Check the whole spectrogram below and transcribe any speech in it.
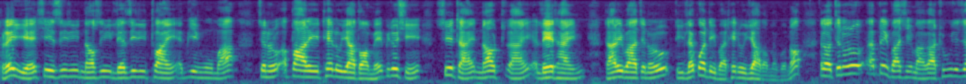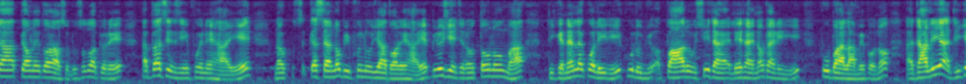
break ရဲ့ရှေ့ CD နောက် CD လဲ CD twine အပြင်ကိုမှာကျွန်တော်တို့အပါတွေထည့်လို့ရသွားမယ်ပြီးလို့ရှိရင်ရှေ့ထိုင်နောက်ထိုင်အလဲထိုင်ဒါတွေပါကျွန်တော်တို့ဒီလက်ကွက်တွေပါထည့်လို့ရသွားမယ်ပေါ့နော်အဲ့တော့ကျွန်တော်တို့ update version မှာကထူးခြားခြားပြောင်းလဲသွားတာဆိုလို့စောစောပြောတဲ့ app စင်စင်ဖွင့်တဲ့ဟာရဲ့နောက် custom လုပ်ပြီးဖွင့်လို့ရသွားတဲ့ဟာရဲ့ပြီးလို့ရှိရင်ကျွန်တော်တို့သုံးလုံးမှာဒီကနက်လက်ကွက်လေးတွေအခုလိုမျိုးအပါတို့ရှေ့ထိုင်အလဲထိုင်နောက်ထိုင်လေးတွေပို့ပါလာမယ်ပေါ့နော်အဲဒါလေးကအဓိက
